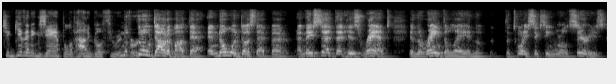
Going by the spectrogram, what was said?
to give an example of how to go through. No, no doubt about that, and no one does that better. And they said that his rant in the rain delay in the, the 2016 World Series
